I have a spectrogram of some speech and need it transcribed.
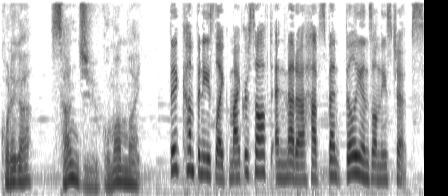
これが 35万枚 Big companies like Microsoft and Meta have spent billions on these chips.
